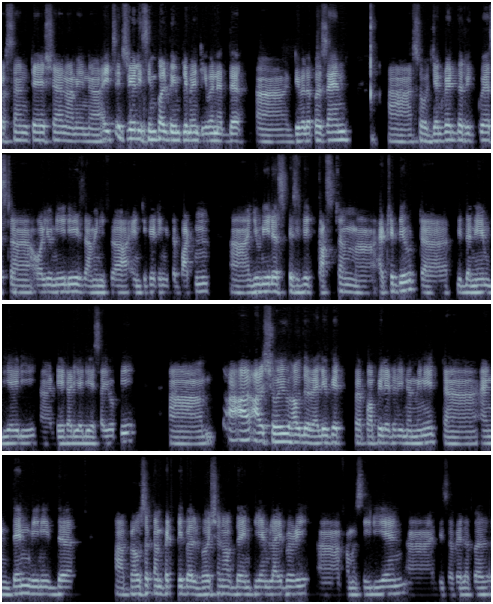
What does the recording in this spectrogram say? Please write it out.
presentation, I mean, uh, it's it's really simple to implement even at the uh, developer's end. Uh, so generate the request. Uh, all you need is, I mean, if you are integrating with a button, you need a specific custom attribute with the name DID, data DID SIOP um, I'll, show you how the value get populated in a minute. Uh, and then we need the uh, browser compatible version of the NPM library uh, from a CDN. Uh, it is available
